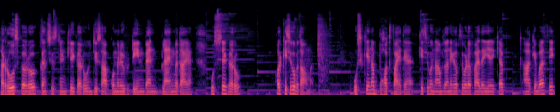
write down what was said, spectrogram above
हर रोज़ करो कंसिस्टेंटली करो, जिस आपको मैंने रूटीन प्लान प्लान बताया, उससे करो और किसी को बताओ मत। उसके ना बहुत फ़ायदे हैं। किसी को ना बताने का सबसे बड़ा फ़ायदा यह है कि आप आपके पास एक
